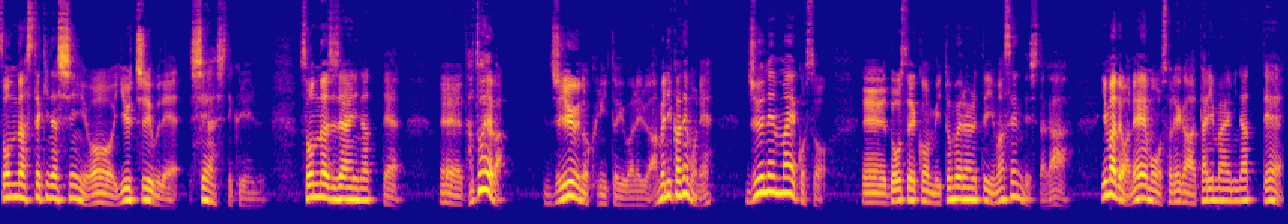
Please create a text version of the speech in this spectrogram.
そんな素敵なシーンを YouTube でシェアしてくれる。そんな時代になって、えー、例えば自由の国と言われるアメリカでもね10年前こそ、えー、同性婚認められていませんでしたが今ではねもうそれが当たり前になって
